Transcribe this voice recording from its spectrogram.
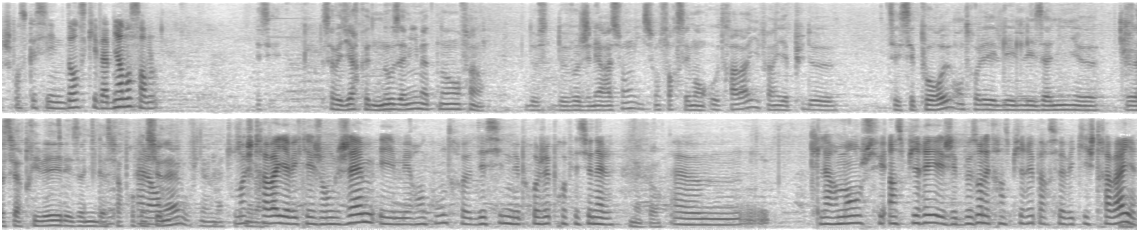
je pense que c'est une danse qui va bien ensemble. Ça veut dire que nos amis maintenant, enfin, de, de votre génération, ils sont forcément au travail? Enfin, il n'y a plus de. C'est pour eux entre les, les- les amis euh, de la sphère privée et les amis de la sphère professionnelle ou finalement tout Moi, je travaille avec les gens que j'aime et mes rencontres dessinent mes projets professionnels. D'accord. Euh, clairement, je suis inspirée et j'ai besoin d'être inspirée par ceux avec qui je travaille.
